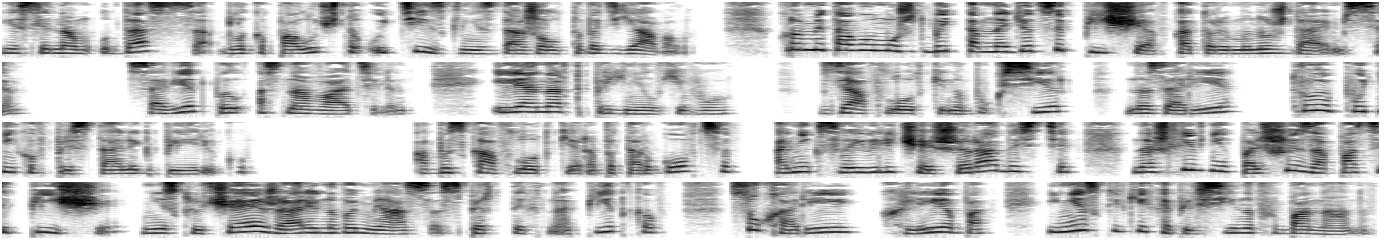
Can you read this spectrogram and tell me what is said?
если нам удастся благополучно уйти из гнезда желтого дьявола. Кроме того, может быть, там найдется пища, в которой мы нуждаемся». Совет был основателен, и Леонард принял его. Взяв лодки на буксир, на заре трое путников пристали к берегу. Обыскав лодки работорговцев, они к своей величайшей радости нашли в них большие запасы пищи, не исключая жареного мяса, спиртных напитков, сухарей, хлеба и нескольких апельсинов и бананов.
